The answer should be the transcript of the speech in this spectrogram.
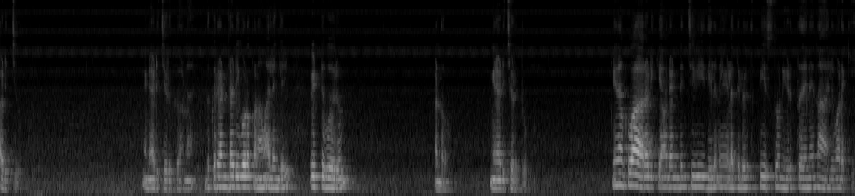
അടിച്ചു. ഇങ്ങനെ അടിച്ചെടുക്കുകയാണ്. ഇതൊക്കെ രണ്ടടി കൊടുക്കണം അല്ലെങ്കിൽ വിട്ടുപോരും കണ്ടോ? ഇങ്ങനെ അടിച്ചെടുത്തു. ഇനി നമുക്ക് വാറടിക്കാം രണ്ടിഞ്ച് വീതിയിൽ നീളത്തിലൊരു പീസ് തുണി എടുത്തതിനെ നാല് മടക്കി.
